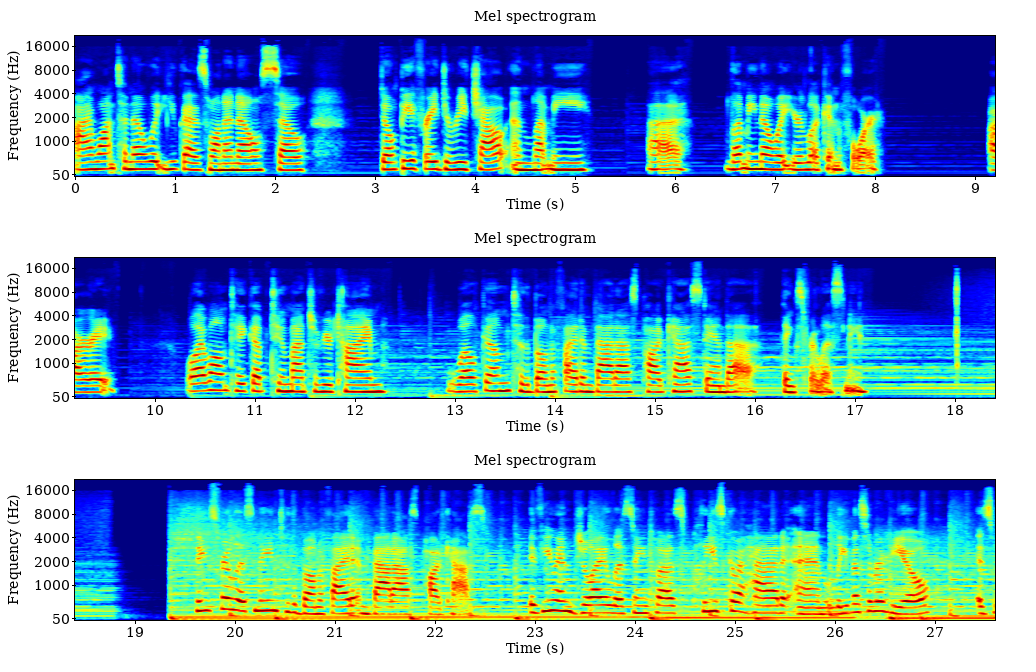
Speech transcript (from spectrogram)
I want to know what you guys want to know. So don't be afraid to reach out and let me uh, let me know what you're looking for. All right. Well, I won't take up too much of your time. Welcome to the Bonafide and Badass podcast, and uh, thanks for listening. Thanks for listening to the Bonafide and Badass podcast. If you enjoy listening to us, please go ahead and leave us a review, as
